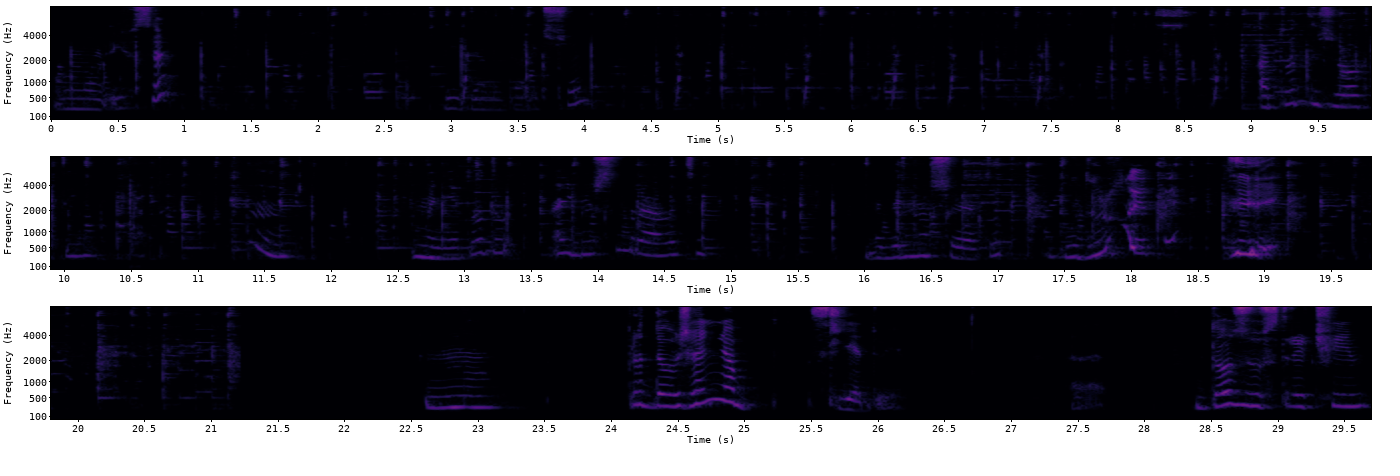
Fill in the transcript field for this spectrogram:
Ну і все. Йдемо далі. А тут жовтий. Хм. Мені тут найбільше подобається. Навірно, що я тут буду жити. Ну, продовження слідує. Е, До зустрічі.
